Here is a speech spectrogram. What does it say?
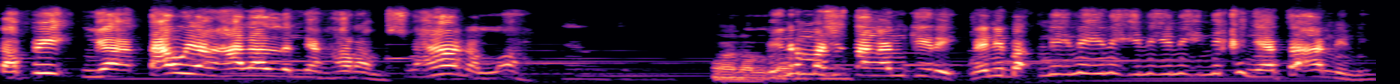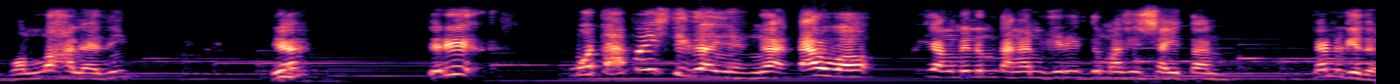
tapi nggak tahu yang halal dan yang haram. Subhanallah. Minum masih tangan kiri. Nah ini ini ini ini ini, ini kenyataan ini. Wallahualam. Ya. Jadi buat apa istiganya? Nggak tahu yang minum tangan kiri itu masih syaitan. Kan begitu?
